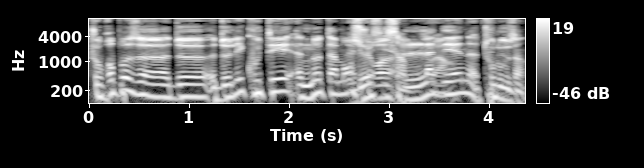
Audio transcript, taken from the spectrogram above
Je vous propose euh, de, de l'écouter, notamment Ah, sur l'ADN toulousain.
